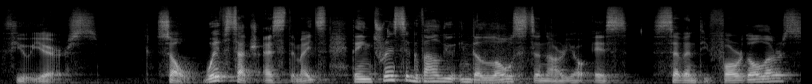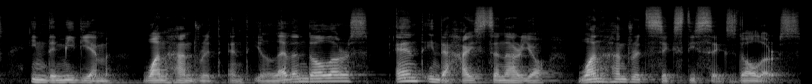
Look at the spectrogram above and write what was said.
few years. So, with such estimates, the intrinsic value in the low scenario is $74, in the medium $111, and in the high scenario $166.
